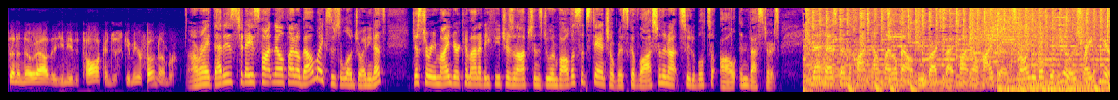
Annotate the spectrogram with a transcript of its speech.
send a note out that you need to talk and just give me your phone number. All right. That is today's Fontenelle Final Bell. Mike Zuzolo joining us. Just a reminder, commodity futures and options do involve a substantial risk of loss and they're not suitable to all investors. And that has been the Fontenelle Final Bell being brought to you by Fontenelle Hybrids and all your local dealers right here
